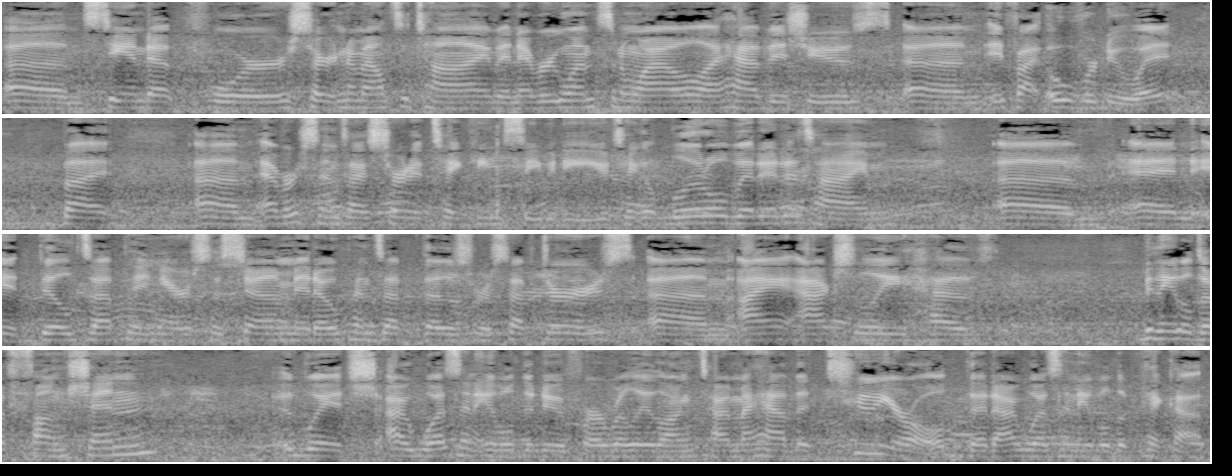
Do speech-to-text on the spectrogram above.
um, stand up for certain amounts of time, and every once in a while I have issues um, if I overdo it. But um, ever since I started taking CBD, you take a little bit at a time, um, and it builds up in your system. It opens up those receptors. Um, I actually have been able to function which I wasn't able to do for a really long time. I have a two year old that I wasn't able to pick up.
